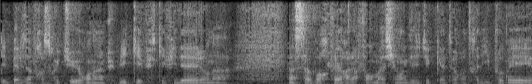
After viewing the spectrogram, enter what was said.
des belles infrastructures, on a un public qui est, qui est fidèle, on a un savoir-faire à la formation avec des éducateurs très diplômés.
